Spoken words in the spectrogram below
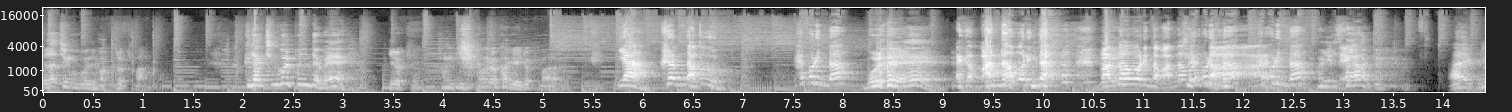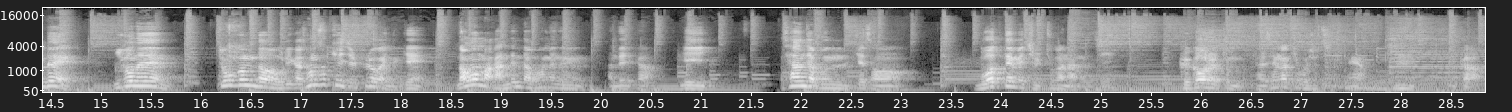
여자친구분이 막 그렇게 말하고. 그냥 친구일 뿐인데 왜? 이렇게 강, 강력하게 이렇게 말하고. 야 그럼 나도 해버린다? 뭘해? 아니, 그러니까 만나버린다? 만나버린다 만나버린다? 해버린다? 해버린다? 이게 내가 이상 아니 근데 이거는 조금 더 우리가 성숙해질 필요가 있는 게 너무 막 안 된다고 하면은 안 되니까 이 사연자분께서 무엇 때문에 질투가 나는지 그거를 좀 잘 생각해 보셨으면 해요. 음, 그러니까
